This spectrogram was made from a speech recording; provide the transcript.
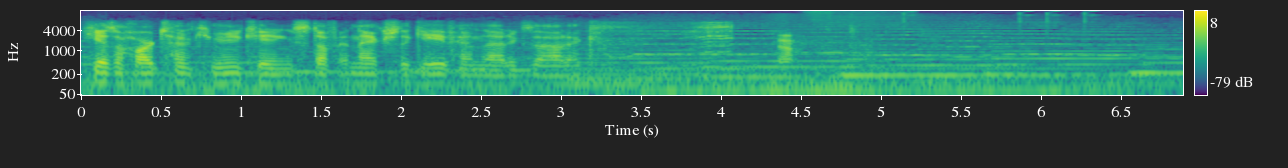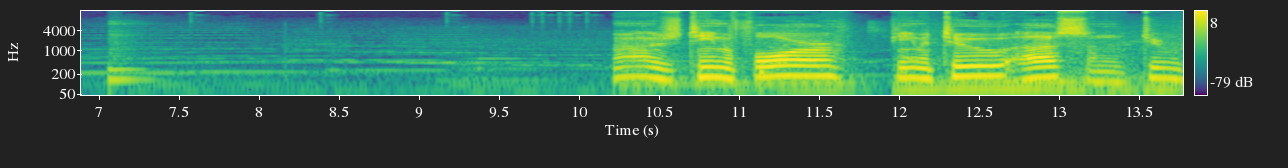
he has a hard time communicating stuff. And they actually gave him that exotic. Well, there's a team of four, team of two, us, and two,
